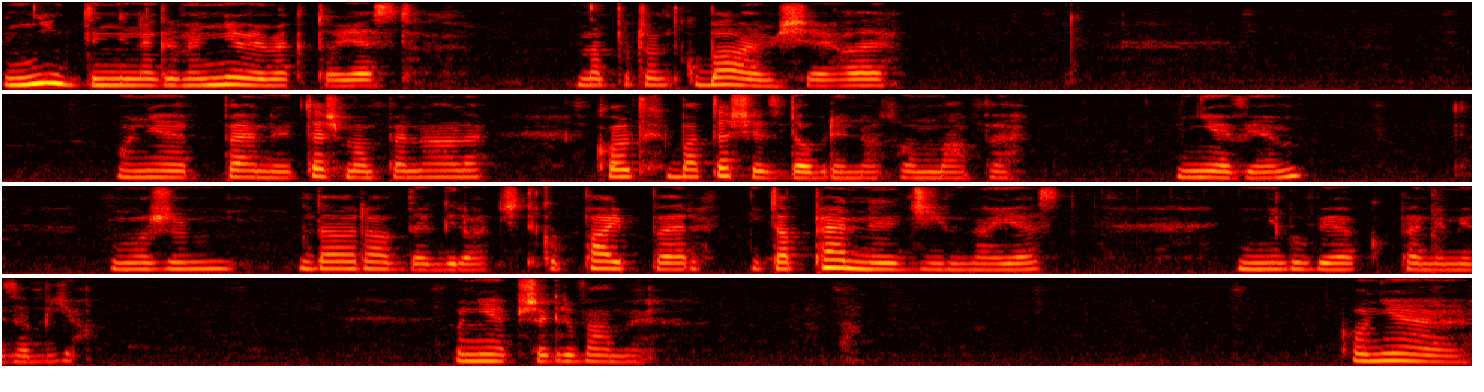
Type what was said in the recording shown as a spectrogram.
nigdy nie nagrywam, nie wiem jak to jest. Na początku bałem się, ale... O nie, Penny, też mam Penny, ale Colt chyba też jest dobry na tą mapę. Nie wiem. Może da radę grać, tylko Piper i ta Penny dziwna jest. Nie lubię jak Penny mnie zabija. O nie, przegrywamy. O nie.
